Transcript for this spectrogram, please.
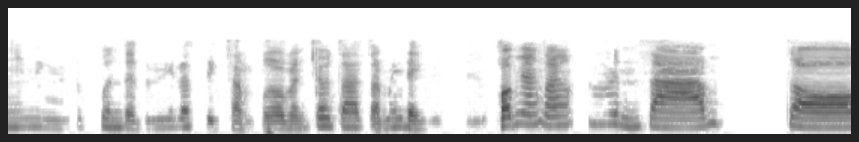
นิดนึงทุกคนแต่ตอนนี้เราเสกสามตัวมันก็จะจะไม่แหลกพร้อมยังทั้งคืนสามสอง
